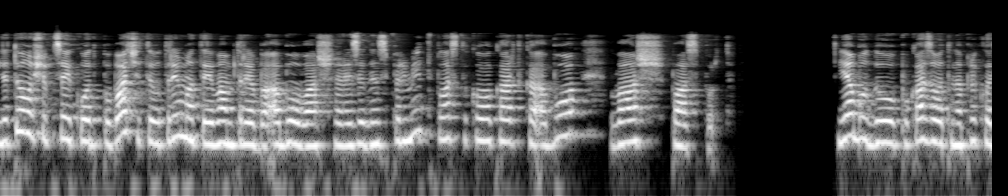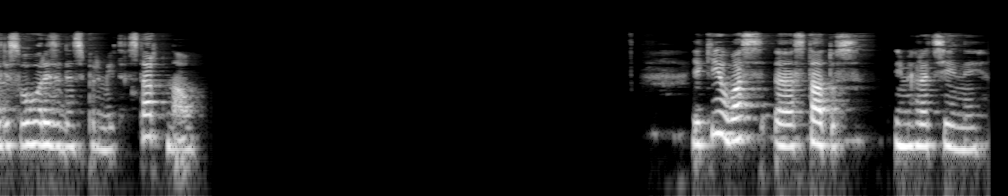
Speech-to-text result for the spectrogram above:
Для того, щоб цей код побачити, отримати, вам треба або ваш Residence Permit, пластикова картка, або ваш паспорт. Я буду показувати на прикладі свого Residence Permit. Start now. Який у вас е, статус імміграційний?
